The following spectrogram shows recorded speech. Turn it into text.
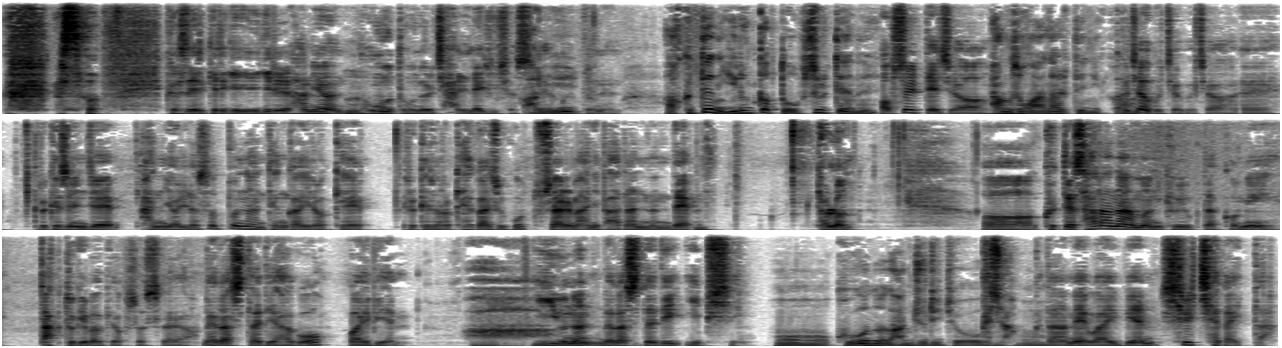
그래서 그래서 이렇게 이렇게 얘기를 하면 음. 너무 돈을 잘 내주셨어요. 아니, 그때는. 아 그때는 이름값도 없을 때네. 없을 때죠. 방송 안 할 때니까. 그죠, 그죠, 그죠. 예. 그렇게 해서 이제 한 16분한텐가 이렇게 이렇게 저렇게 해가지고 투자를 많이 받았는데 음. 결론. 어 그때 살아남은 교육닷컴이 딱 두 개밖에 없었어요. 메가스터디하고 YBM. 아. 이유는 메가스터디 입시. 어, 그거는 안 줄이죠. 그죠. 어. 그 다음에 YBM 실체가 있다.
